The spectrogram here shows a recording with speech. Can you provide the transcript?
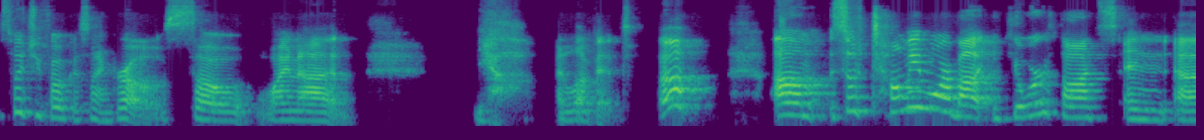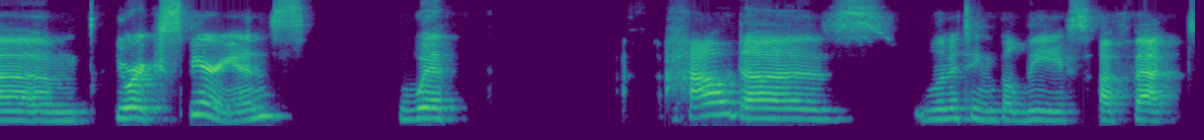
It's what you focus on grows. So why not yeah, I love it. Oh, um, so tell me more about your thoughts and um, your experience with how does limiting beliefs affect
